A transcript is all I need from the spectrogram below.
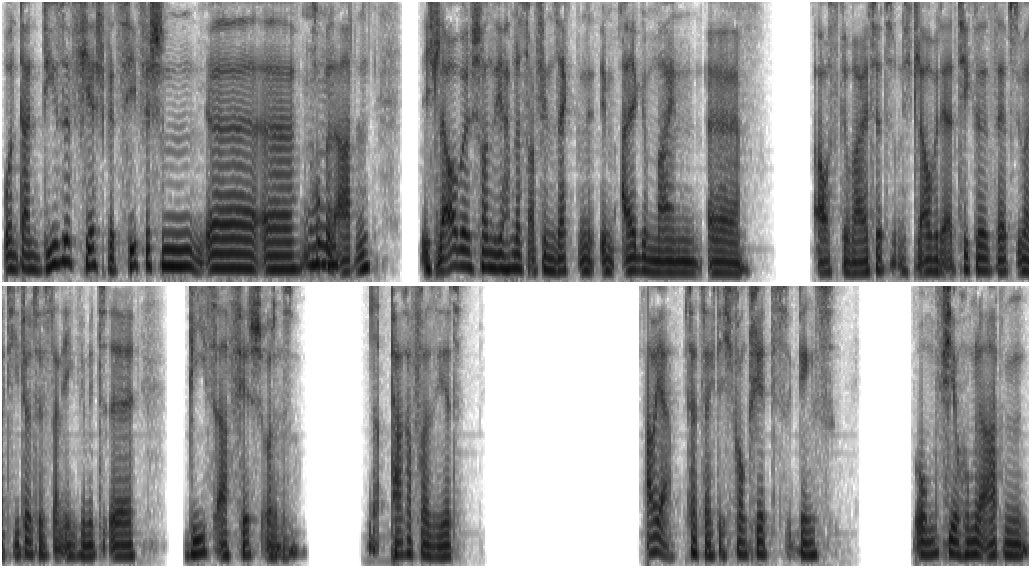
und dann diese vier spezifischen äh, äh. Hummelarten. Mhm. Ich glaube schon, sie haben das auf Insekten im Allgemeinen äh, ausgeweitet. Und ich glaube, der Artikel selbst übertitelt ist dann irgendwie mit äh, Bees are Fish oder so. Ja. Paraphrasiert. Aber ja, tatsächlich, konkret ging es um vier Hummelarten,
